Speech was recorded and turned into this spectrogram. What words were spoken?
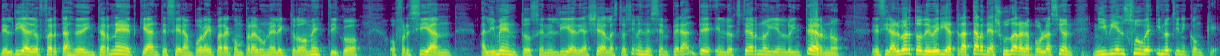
del día de ofertas de Internet, que antes eran por ahí para comprar un electrodoméstico, ofrecían alimentos en el día de ayer. La situación es desesperante en lo externo y en lo interno. Es decir, Alberto debería tratar de ayudar a la población, ni bien sube y no tiene con qué.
